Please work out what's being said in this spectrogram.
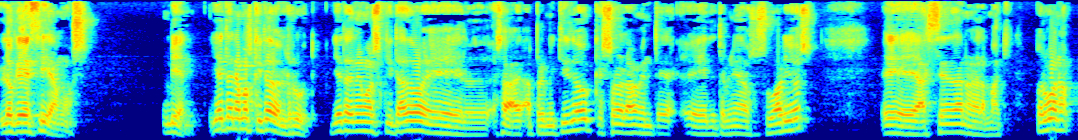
Lo que decíamos, Bien, ya tenemos quitado el root, ya tenemos quitado el. O sea, ha permitido que solamente eh, determinados usuarios eh, accedan a la máquina. Pues bueno,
